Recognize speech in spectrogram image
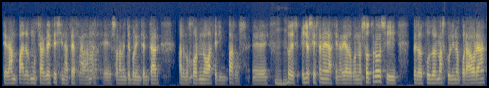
te dan palos muchas veces sin hacer nada más, eh, solamente por intentar a lo mejor no hacer impagos. Eh, entonces, ellos sí están en el accionariado con nosotros, y, pero el fútbol masculino por ahora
